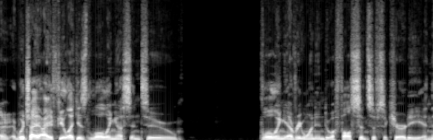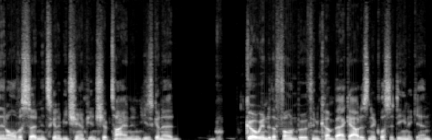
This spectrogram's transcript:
Uh, which I, I feel like is lulling us into lulling everyone into a false sense of security, and then all of a sudden it's going to be championship time, and he's going to go into the phone booth and come back out as Nicholas Edin again.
